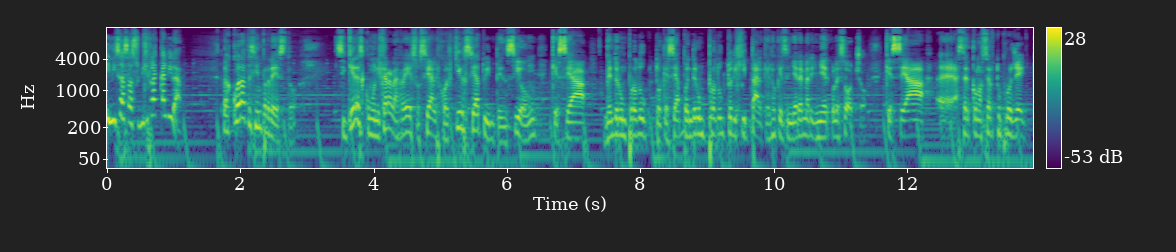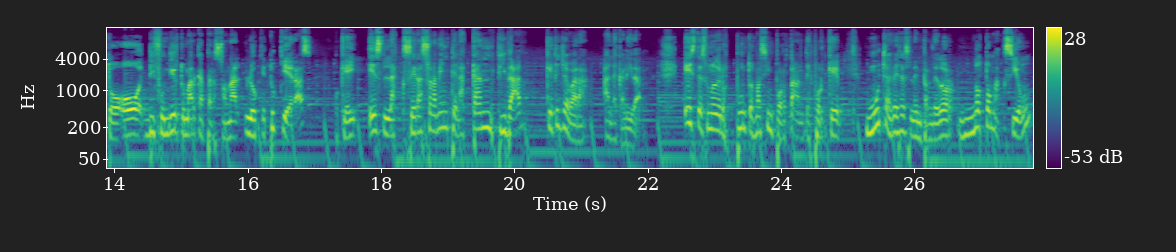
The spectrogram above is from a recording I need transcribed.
Inicias a subir la calidad. Acuérdate siempre de esto. Si quieres comunicar a las redes sociales, cualquier sea tu intención, que sea vender un producto, que sea vender un producto digital, que es lo que enseñaré el miércoles 8, que sea eh, hacer conocer tu proyecto o difundir tu marca personal, lo que tú quieras, ¿ok? Es la, será solamente la cantidad que te llevará a la calidad. Este es uno de los puntos más importantes porque muchas veces el emprendedor no toma acción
